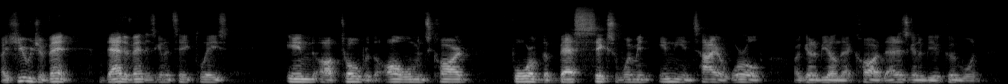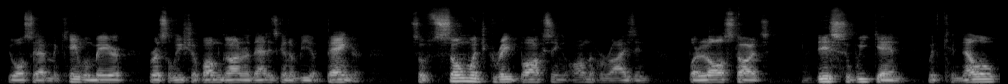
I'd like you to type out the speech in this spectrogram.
a huge event. That event is going to take place in October. The all women's card, four of the best six women in the entire world are going to be on that card. That is going to be a good one. You also have Mikaela Mayer versus Alycia Baumgardner. That is going to be a banger. So, so much great boxing on the horizon. But it all starts this weekend with Canelo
